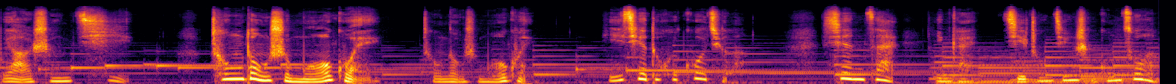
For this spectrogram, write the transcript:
不要生气，冲动是魔鬼，冲动是魔鬼，一切都会过去了，现在应该集中精神工作了，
